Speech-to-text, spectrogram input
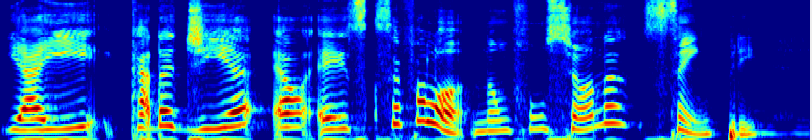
E aí, cada dia é, é isso que você falou, não funciona sempre. Uhum.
